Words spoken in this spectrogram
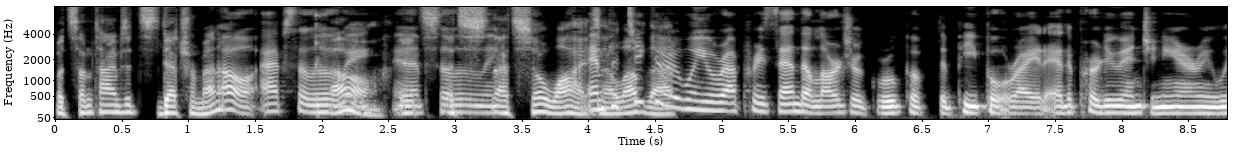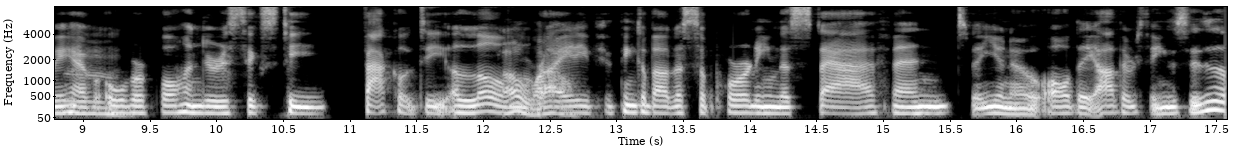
but sometimes it's detrimental. Oh, absolutely. Oh, it's, it's- absolutely. that's so wise. and I love particularly when you represent a larger group of the people, right? At Purdue Engineering, we have Mm. over 460 faculty alone, Oh, wow. right? If you think about the supporting the staff and, you know, all the other things, this is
